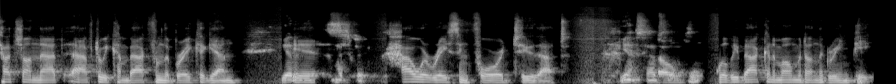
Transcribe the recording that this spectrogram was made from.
touch on that after we come back from the break again. Yeah, is how we're racing forward to that. Yes, absolutely. So we'll be back in a moment on the Green Peak.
